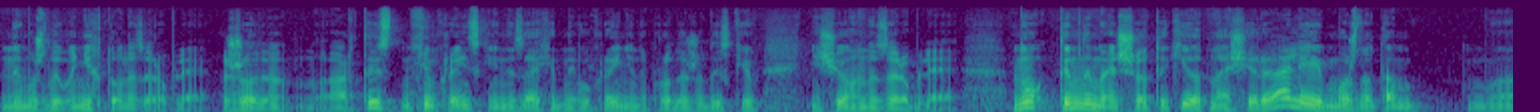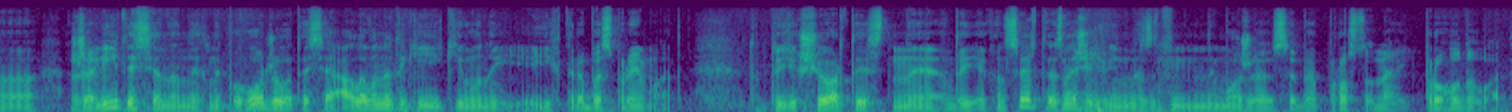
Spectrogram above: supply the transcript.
неможливо, ніхто не заробляє. Жоден артист, ні український, ні західний в Україні на продажу дисків нічого не заробляє. Ну, тим не менше, такі от наші реалії можна там. е, Жалітися на них, не погоджуватися, але вони такі, які вони є. Їх треба сприймати. Тобто, якщо артист не дає концерти, значить він не, з- не може себе просто навіть прогодувати.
